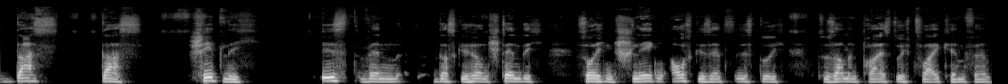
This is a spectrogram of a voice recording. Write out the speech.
dass das schädlich ist, wenn das Gehirn ständig solchen Schlägen ausgesetzt ist durch Zusammenpreis, durch Zweikämpfe.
